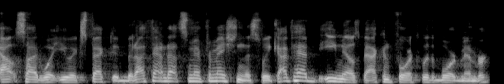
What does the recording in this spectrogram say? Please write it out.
outside what you expected, but I found out some information this week. I've had emails back and forth with a board member,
